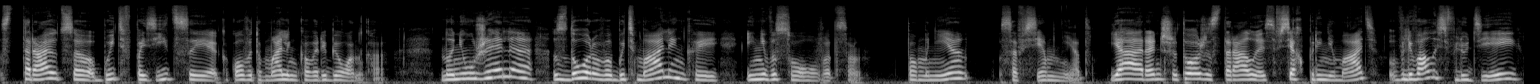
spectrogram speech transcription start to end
стараются быть в позиции какого-то маленького ребенка. Но неужели здорово быть маленькой и не высовываться? По мне, совсем нет. Я раньше тоже старалась всех принимать, вливалась в людей,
